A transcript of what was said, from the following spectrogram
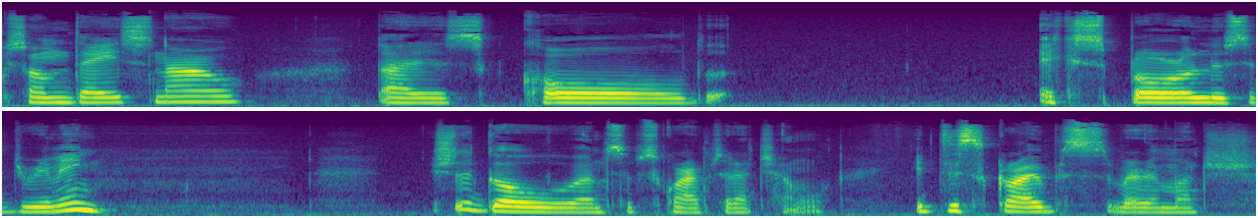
some days now that is called Explore Lucid Dreaming. You should go and subscribe to that channel. It describes very much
